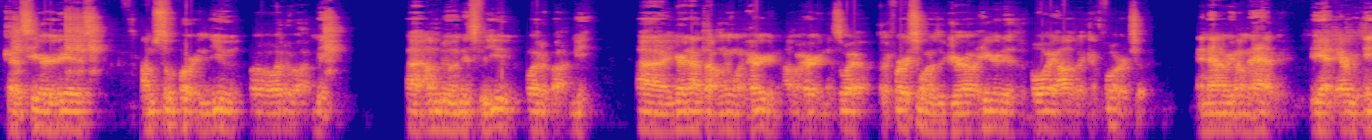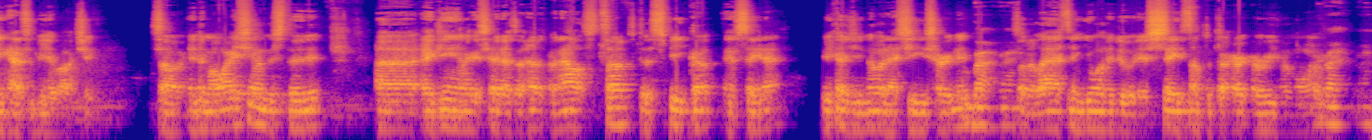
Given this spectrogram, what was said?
Because here it is, I'm supporting you. Well, what about me? Uh, I'm doing this for you. What about me? Uh, you're not the only one hurting. I'm hurting as well. The first one was a girl. Here it is, a boy. I was looking forward to it. And now we don't have it. Yet everything has to be about you. So, and then my wife, she understood it. Uh, again, like I said, as a husband, now it's tough to speak up and say that because you know that she's hurting. Right, right. So the last thing you want to do is say something to hurt her even more. Right, right.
